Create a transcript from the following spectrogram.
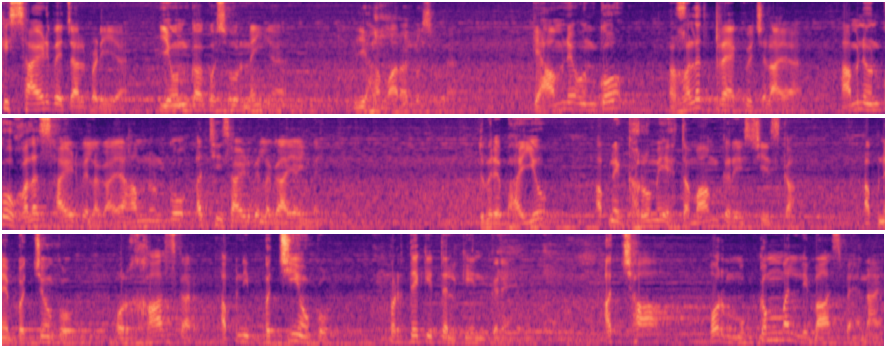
کس سائڈ پہ چل پڑی ہے؟ یہ ان کا قصور نہیں ہے، یہ ہمارا قصور ہے کہ ہم نے ان کو غلط ٹریک پہ چلایا ہے۔ ہم نے ان کو غلط سائڈ پہ لگایا، ہم نے ان کو اچھی سائڈ پہ لگایا ہی نہیں۔ تو میرے بھائیوں اپنے گھروں میں اہتمام کریں اس چیز کا۔ اپنے بچوں کو اور خاص کر اپنی بچیوں کو پردے کی تلقین کریں۔ اچھا اور مکمل لباس پہنائیں۔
